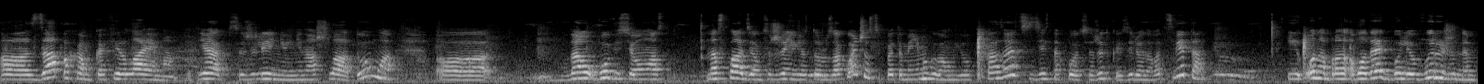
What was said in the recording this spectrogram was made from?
э, с запахом кафир-лайма. Я, к сожалению, не нашла дома. Э, в офисе у нас на складе он, к сожалению, сейчас тоже закончился, поэтому я не могу вам его показать. Здесь находится жидкость зеленого цвета и он обладает более выраженным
